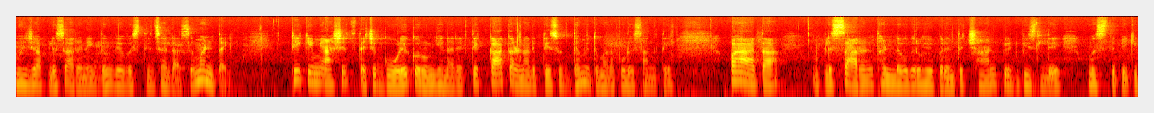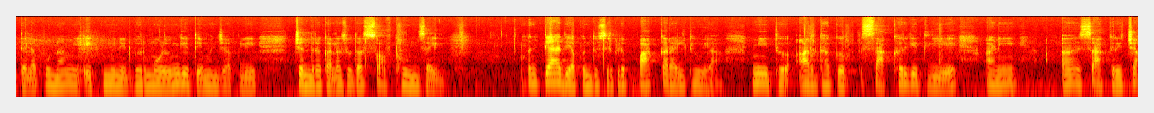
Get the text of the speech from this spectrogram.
म्हणजे आपलं सारण एकदम व्यवस्थित झालं असं म्हणता येईल. ठीक आहे मी असेच त्याचे गोळे करून घेणार आहे. ते का करणार आहे ते सुद्धा मी तुम्हाला पुढं सांगते. पहा आता आपलं सारण थंड वगैरे होईपर्यंत छान पीठ भिजले मस्तपैकी त्याला पुन्हा मी एक मिनिटभर मळून घेते. म्हणजे आपली चंद्रकलासुद्धा सॉफ्ट होऊन जाईल. पण त्याआधी आपण दुसरीकडे पाक करायला ठेवूया. मी इथं अर्धा कप साखर घेतली आहे आणि साखरेच्या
